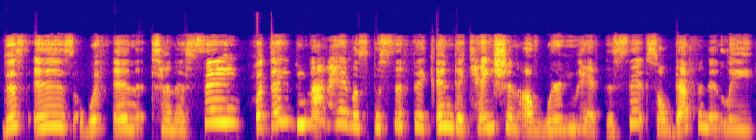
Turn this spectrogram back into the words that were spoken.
This is within Tennessee but they do not have a specific indication of where you have to sit. So definitely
